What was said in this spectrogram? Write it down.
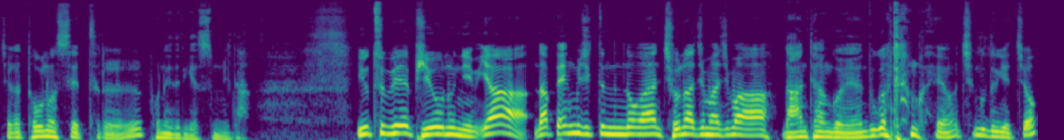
제가 도넛 세트를 보내드리겠습니다. 유튜브에 비오누님, 야, 나 백뮤직 듣는 동안 전화 좀 하지 마. 나한테 한 거예요. 누구한테 한 거예요? 친구들이겠죠?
